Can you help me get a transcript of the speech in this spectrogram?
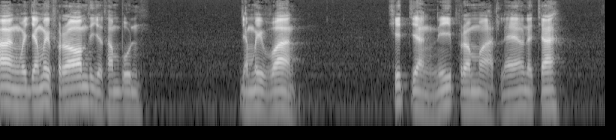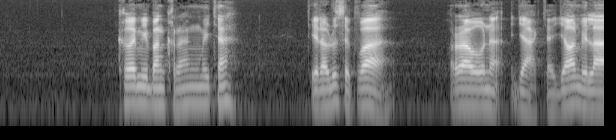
อ้างว่ายังไม่พร้อมที่จะทำบุญ ยังไม่ว่าง คิดอย่างนี้ประมาทแล้วนะจ๊ะ เคยมีบางครั้งไหมจ๊ะ ที่เรารู้สึกว่าเรานะ่ะอยากจะย้อนเวลา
